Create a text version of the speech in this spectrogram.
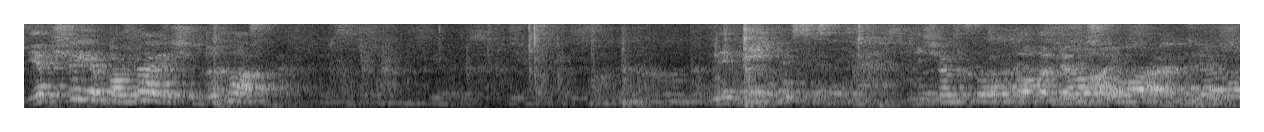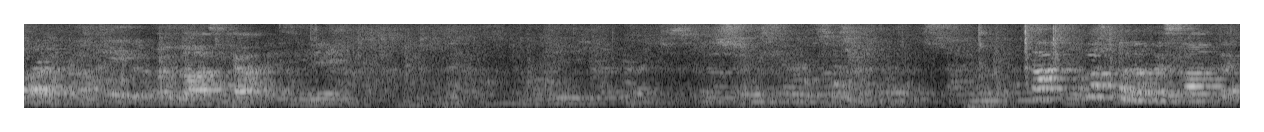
Якщо є бажаючі, будь ласка. Не бійтеся. Нічого такого немає. Будь ласка. Так, просто написати.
